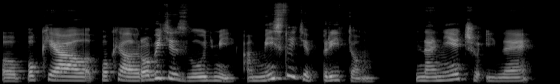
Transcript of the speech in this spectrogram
pokiaľ, pokiaľ robíte s ľuďmi a myslíte pritom na niečo iné,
